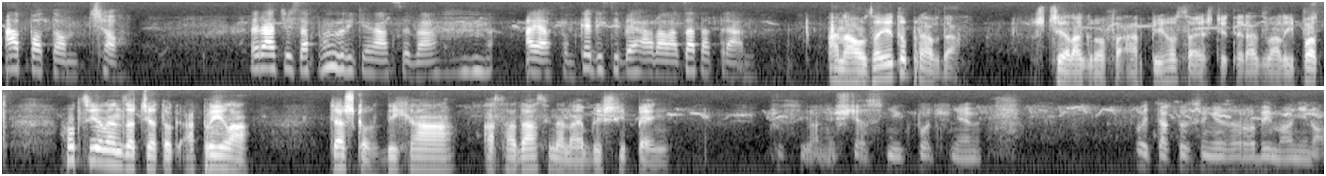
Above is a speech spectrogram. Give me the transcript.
A potom čo? Radšej sa pozrite na seba. A ja som kedysi behávala za Tatrán. A naozaj je to pravda. Ščela grofa Arpiho sa ešte teraz valí pot, hoci je len začiatok apríla. Ťažko vzdychá a sadá si na najbližší peň. Čo si ja nešťastník počnem? Veď takto si nezarobím ani na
